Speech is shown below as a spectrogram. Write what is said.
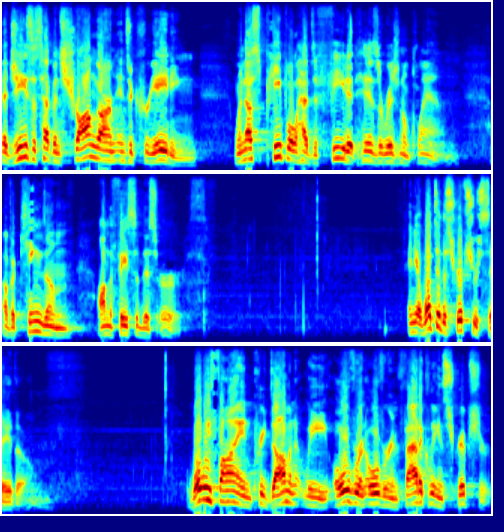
that Jesus had been strong armed into creating when us people had defeated his original plan of a kingdom on the face of this earth. And yet, what did the scriptures say, though? What we find predominantly over and over emphatically in Scripture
